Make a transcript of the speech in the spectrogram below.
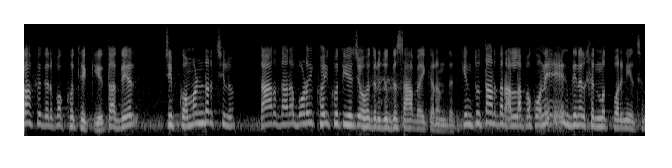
কাফেদের পক্ষ থেকে তাদের চিফ কমান্ডার ছিল। তার দ্বারা বড়ই ক্ষয়ক্ষতি হয়েছে ওহদের যুদ্ধে সাহাবাই কেরামদের। কিন্তু তার দ্বারা আল্লাহ পাক অনেক দিনের খেদমত পরে নিয়েছেন।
